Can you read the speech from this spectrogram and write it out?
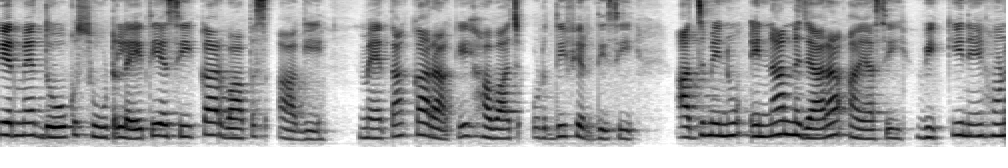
ਫਿਰ ਮੈਂ ਦੋ ਕੁ ਸੂਟ ਲਏ ਤੇ ਅਸੀਂ ਘਰ ਵਾਪਸ ਆ ਗਏ। ਮੈਂ ਤਾਂ ਘਰ ਆ ਕੇ ਹਵਾ 'ਚ ਉੱਡਦੀ ਫਿਰਦੀ ਸੀ। ਅੱਜ ਮੈਨੂੰ ਇੰਨਾ ਨਜ਼ਾਰਾ ਆਇਆ ਸੀ। ਵਿੱਕੀ ਨੇ ਹੁਣ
